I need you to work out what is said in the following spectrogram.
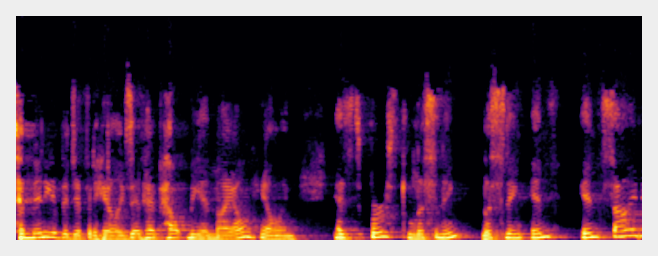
to many of the different healings and have helped me in my own healing is first listening, listening in, inside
